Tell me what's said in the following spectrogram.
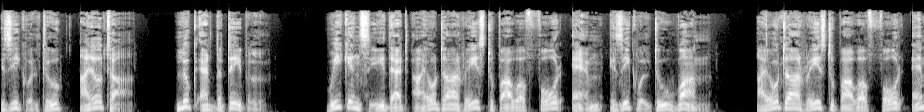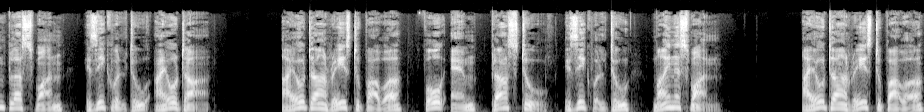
is equal to iota. Look at the table. We can see that iota raised to power 4m is equal to 1 iota raised to power 4m plus 1 is equal to iota. Iota raised to power 4m plus 2 is equal to minus 1. Iota raised to power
